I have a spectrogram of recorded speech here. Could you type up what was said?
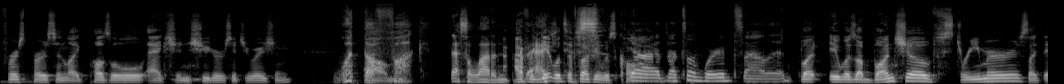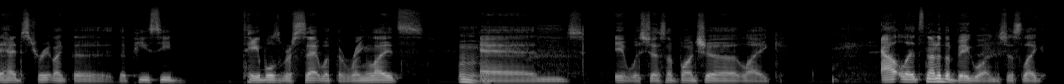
first person like puzzle action shooter situation. What the Um, fuck? That's a lot of. I forget what the fuck it was called. Yeah, that's a word salad. but it was a bunch of streamers like they had street like the the pc tables were set with the ring lights Mm. and it was just a bunch of like outlets none of the big ones just like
